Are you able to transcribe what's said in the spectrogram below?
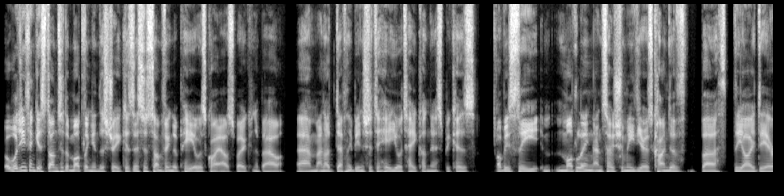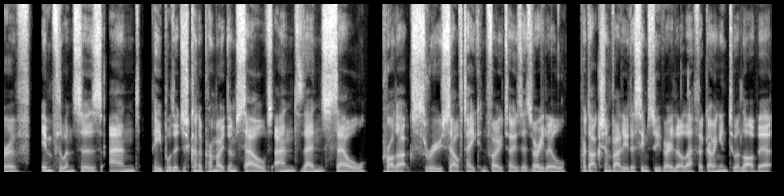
but what do you think it's done to the modeling industry? Because this is something that Peter was quite outspoken about. Um, and I'd definitely be interested to hear your take on this because obviously modeling and social media has kind of birthed the idea of influencers and people that just kind of promote themselves and then sell products through self-taken photos. There's very little production value. There seems to be very little effort going into a lot of it.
